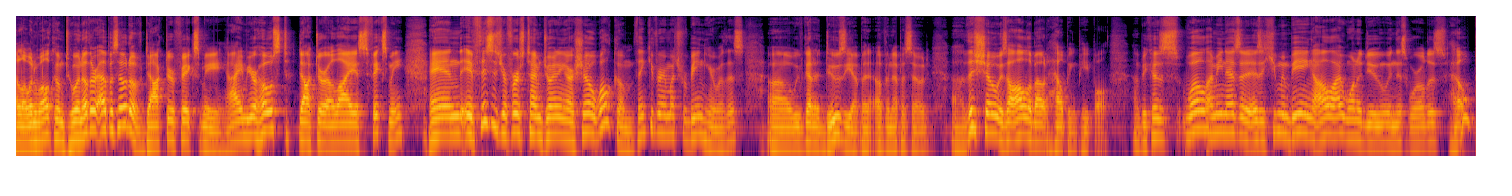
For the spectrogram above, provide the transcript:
Hello and welcome to another episode of Dr. Fix Me. I am your host, Dr. Elias Fix Me, and if this is your first time joining our show, welcome. Thank you very much for being here with us. Uh, we've got a doozy of, of an episode. Uh, this show is all about helping people uh, because, well, I mean, as a, as a human being, all I want to do in this world is help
